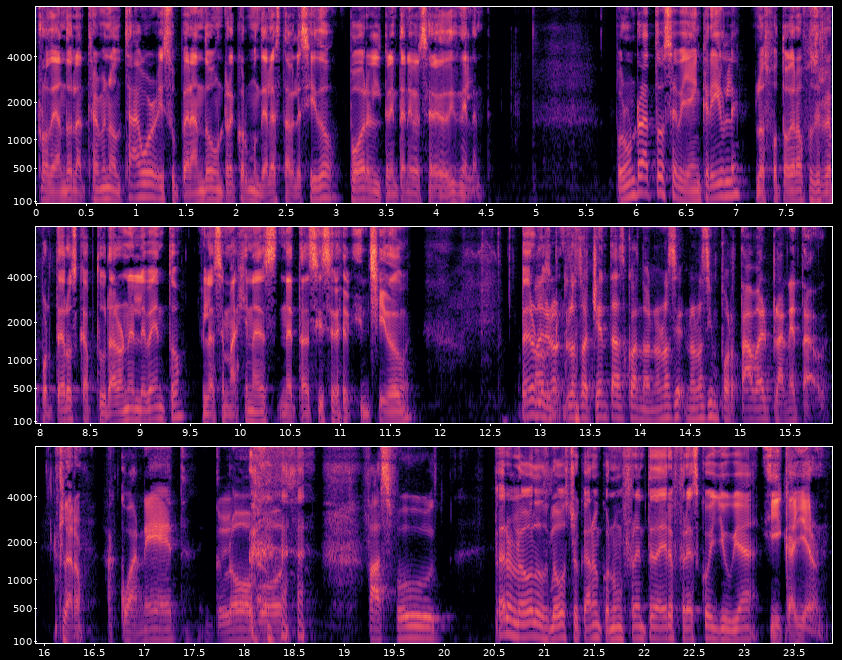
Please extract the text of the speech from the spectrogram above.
rodeando la Terminal Tower y superando un récord mundial establecido por el 30 aniversario de Disneyland. Por un rato se veía increíble. Los fotógrafos y reporteros capturaron el evento y las imágenes neta sí se ve bien chido. Pero Bueno, los- los ochentas cuando no nos, no nos importaba el planeta. güey. claro. Aquanet, globos, fast food. Pero luego los globos chocaron con un frente de aire fresco y lluvia y cayeron.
